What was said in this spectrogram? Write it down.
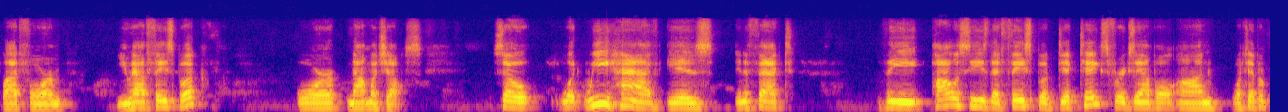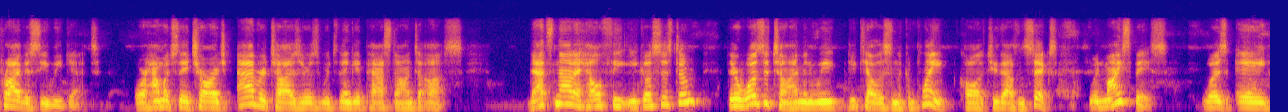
platform, you have Facebook or not much else. So, what we have is, in effect, the policies that Facebook dictates, for example, on what type of privacy we get or how much they charge advertisers, which then get passed on to us. That's not a healthy ecosystem. There was a time, and we detail this in the complaint, call it 2006, when MySpace was a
